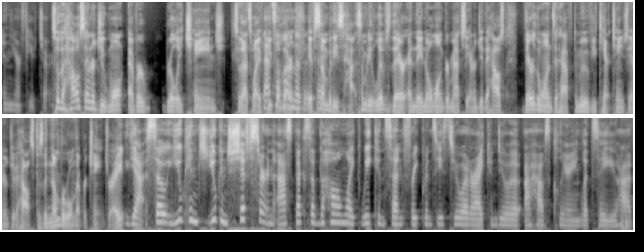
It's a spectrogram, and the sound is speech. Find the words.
in your future. So the house energy won't ever really change. So that's why if That's people a whole there, nother if thing. somebody's ha- somebody lives there and they no longer match the energy of the house, they're the ones that have to move. You can't change the energy of the house because the number will never change, right? Yeah, so you can you can shift certain aspects of the home, like we can send frequencies to it, or I can do a, a house clearing. Let's say you mm-hmm. have,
